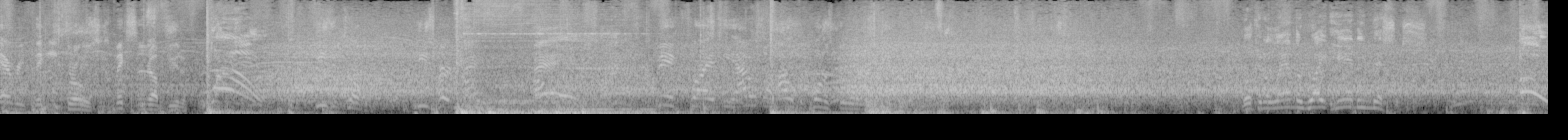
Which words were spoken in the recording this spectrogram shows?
everything he throws. He's mixing it up beautifully. Whoa! He's in trouble. He's hurt. I don't know how his opponent's doing. Looking to land the right hand, he misses. Oh!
